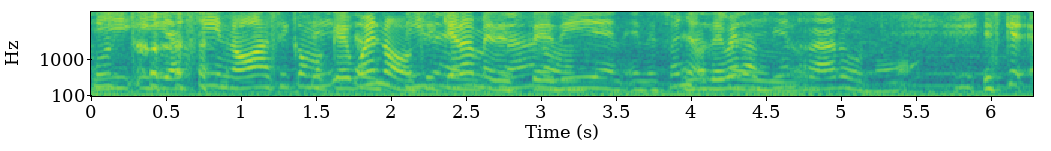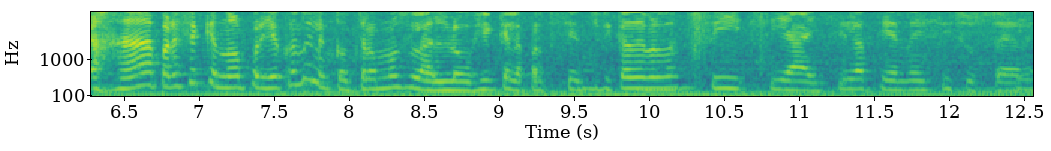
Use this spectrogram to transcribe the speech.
justo. Y, y así, ¿no? Así como Sí, que, bueno, despiden, siquiera me claro. despedí en, en el sueño. De veras, bien raro, ¿no? Es que, ajá, parece que no, pero ya cuando le encontramos la lógica y la parte científica, de verdad sí, sí hay, sí la tiene y sí sucede.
